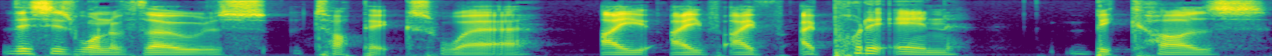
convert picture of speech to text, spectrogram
this is one of those topics where I I I I put it in because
